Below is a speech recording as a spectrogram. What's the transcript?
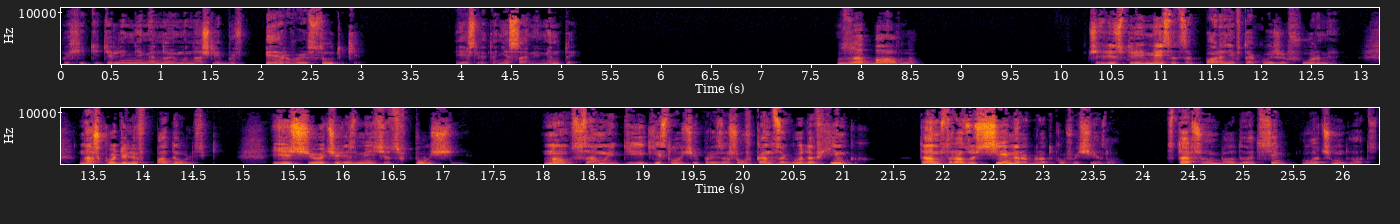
Похитителей неминуемо нашли бы в первые сутки, если это не сами менты. Забавно. Через три месяца парни в такой же форме нашкодили в Подольске. Еще через месяц в Пущине. Но самый дикий случай произошел в конце года в Химках. Там сразу семеро братков исчезло. Старшему было 27, младшему 20.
